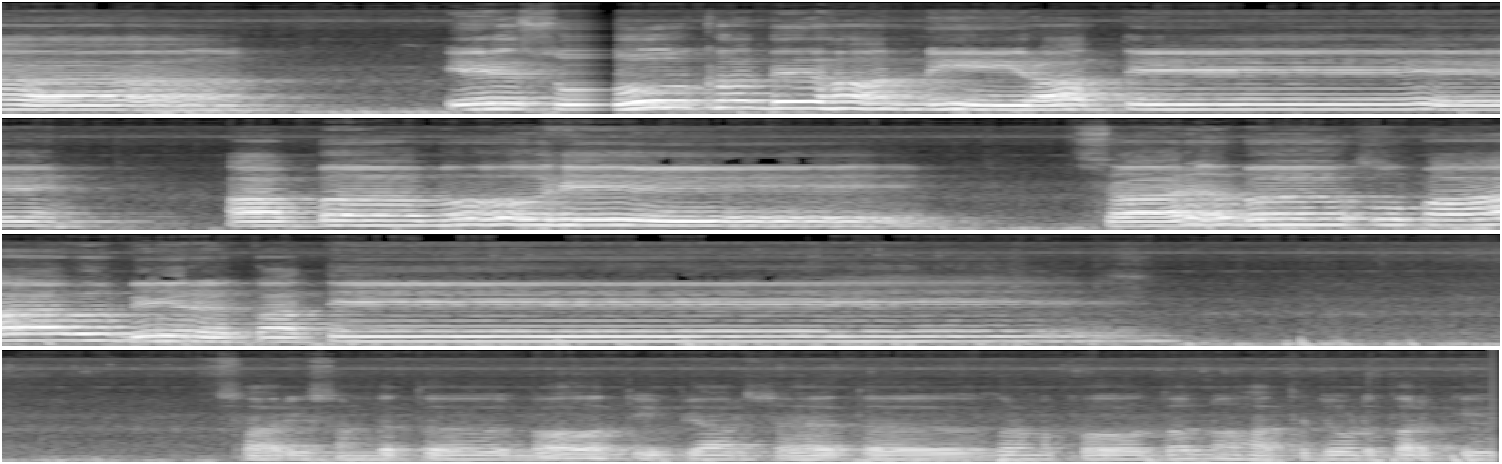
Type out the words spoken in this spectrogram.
ਇਹ ਸੁਖ ਬਿਹਾਨੀ ਰਾਤੇ ਅਬ ਮੋਹੇ ਸਰਬ ਉਪਾਵ ਬਿਰ ਪਿਆਰ ਸਹਿਤ ਗੁਰਮਖੋ ਦੋਨੋਂ ਹੱਥ ਜੋੜ ਕਰਕੇ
